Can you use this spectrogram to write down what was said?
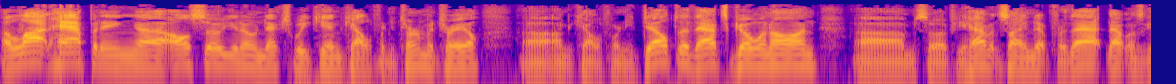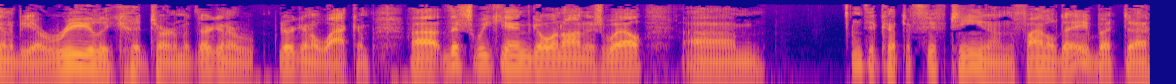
a lot happening. Uh, also, you know, next weekend, California Tournament Trail uh, on the California Delta. That's going on. Um, so if you haven't signed up for that, that one's going to be a really good tournament. They're going to they're going to whack them. Uh, this weekend going on as well. Um, Think they cut to 15 on the final day, but uh,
